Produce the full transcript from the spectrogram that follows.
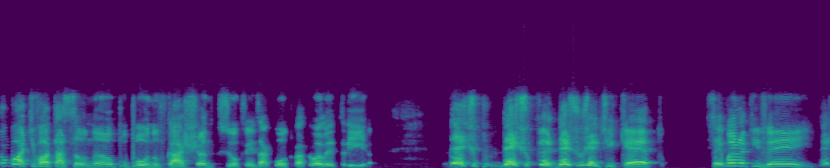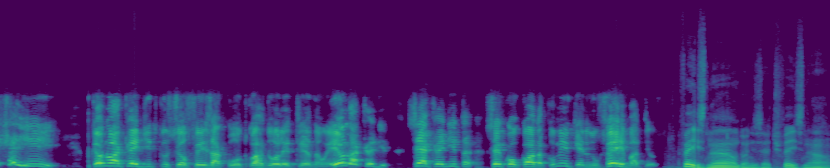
Não bote votação, não, para o povo não ficar achando que o senhor fez acordo com a tua letria. Deixa, deixa, deixa o jeitinho quieto. Semana que vem, deixa aí. Porque eu não acredito que o senhor fez acordo com as duas letrinhas, não. Eu não acredito. Você acredita, você concorda comigo que ele não fez, Matheus? Fez não, Donizete, fez não.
